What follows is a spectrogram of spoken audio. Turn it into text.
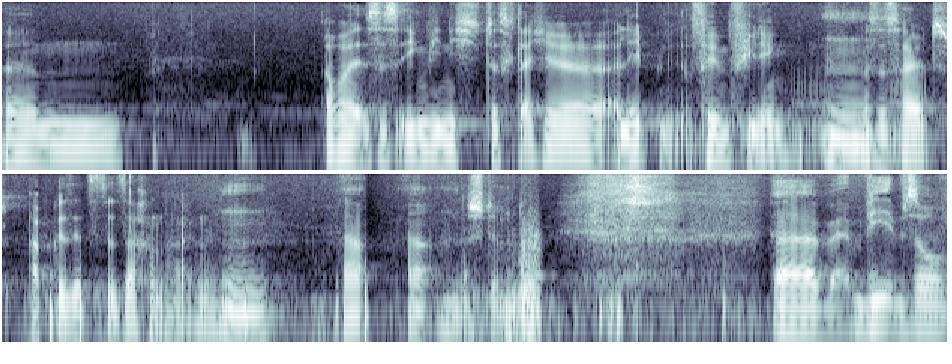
ähm, aber es ist irgendwie nicht das gleiche Filmfeeling. Mm. Das ist halt abgesetzte Sachen halt. Ne? Mm. Ja, ja, das stimmt. Äh, wie so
